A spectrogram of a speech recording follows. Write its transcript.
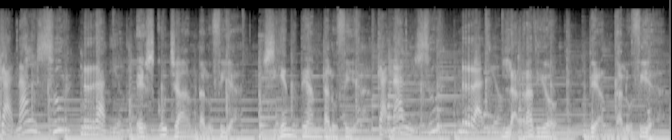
Canal Sur Radio. Escucha Andalucía. Siente Andalucía. Canal Sur Radio. La radio de Andalucía.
